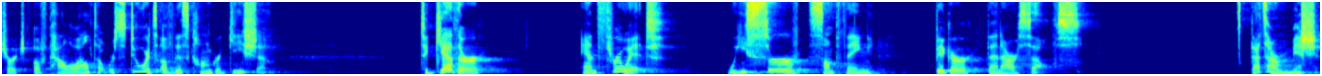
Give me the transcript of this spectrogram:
Church of Palo Alto. We're stewards of this congregation. Together and through it, we serve something bigger than ourselves. That's our mission.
